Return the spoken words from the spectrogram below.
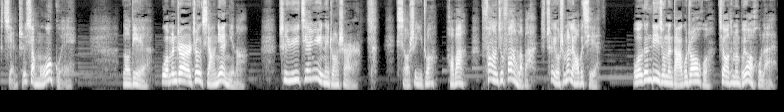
简直像魔鬼。老弟，我们这儿正想念你呢。至于监狱那桩事儿，小事一桩，好吧，放就放了吧，这有什么了不起？我跟弟兄们打过招呼，叫他们不要胡来，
